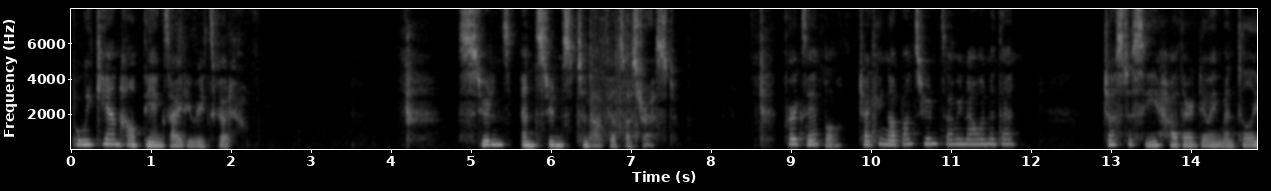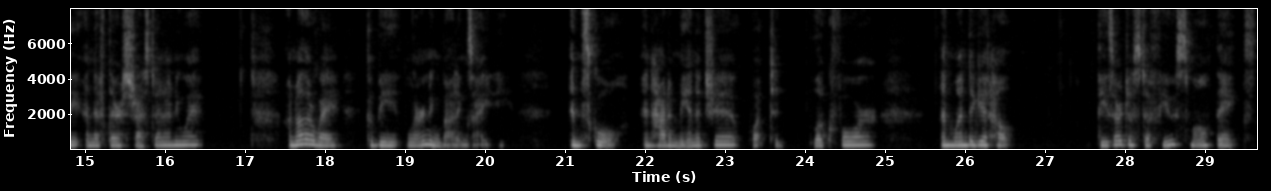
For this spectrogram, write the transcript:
but we can help the anxiety rates go down. Students and students to not feel so stressed. For example, checking up on students every now and then just to see how they're doing mentally and if they're stressed in any way. Another way could be learning about anxiety in school and how to manage it, what to look for, and when to get help. These are just a few small things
